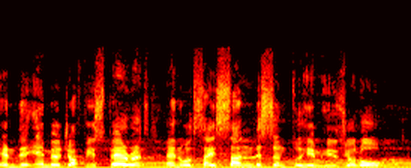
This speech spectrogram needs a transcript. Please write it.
in the image of his parents and will say, Son, listen to him. He's your Lord.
